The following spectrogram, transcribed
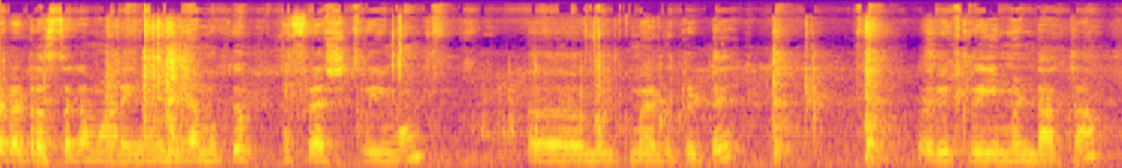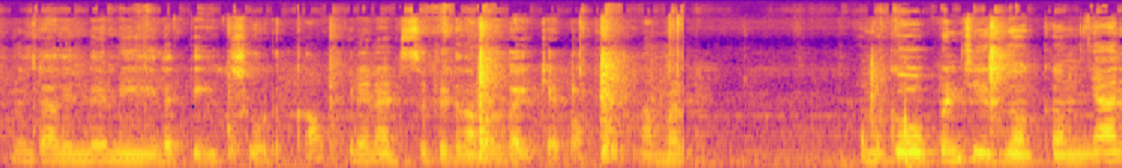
അവിടെ ഡ്രസ്സൊക്കെ മാറി. ഇനി നമുക്ക് ഫ്രഷ് ക്രീമും മിൽക്ക് മേഡും ഇട്ടിട്ട് ഒരു ക്രീം ഉണ്ടാക്കാം എന്നിട്ട് അതിന്റെ മേലെ തേച്ച് കൊടുക്കാം. പിന്നെ നട്ട്സ് ഇട്ടിട്ട് നമുക്ക് കഴിക്കാം കേട്ടോ. നമ്മൾ നമുക്ക് ഓപ്പൺ ചെയ്ത് നോക്കാം. ഞാൻ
